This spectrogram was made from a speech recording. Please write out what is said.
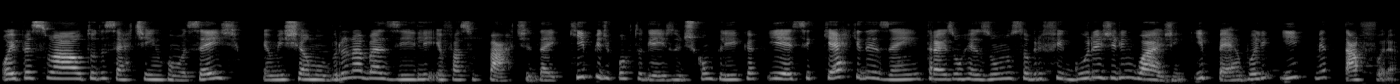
Oi, pessoal, tudo certinho com vocês? Eu me chamo Bruna Basile, eu faço parte da equipe de português do Descomplica e esse Quer que Desenhe traz um resumo sobre figuras de linguagem, hipérbole e metáfora.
